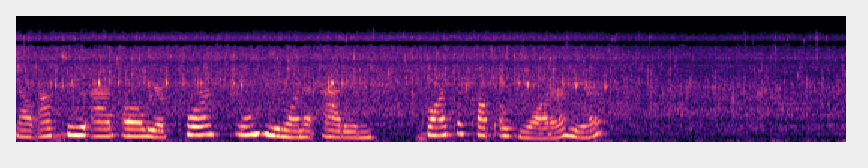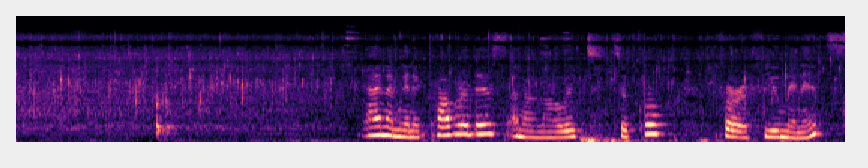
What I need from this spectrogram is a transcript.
Now after you add all your pork in, you want to add in quarter cup of water here. And I'm going to cover this and allow it to cook for a few minutes.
